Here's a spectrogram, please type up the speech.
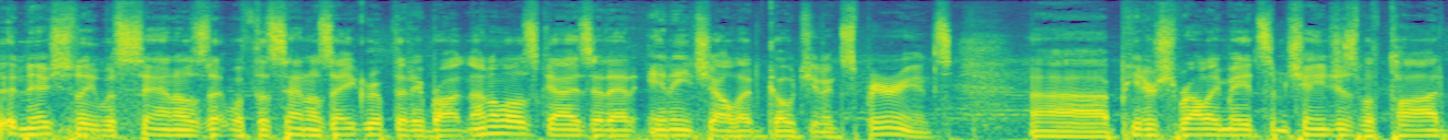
initially with San Jose with the San Jose group that he brought, none of those guys had had NHL head coaching experience. Uh, Peter Chiarelli made some changes with Todd.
